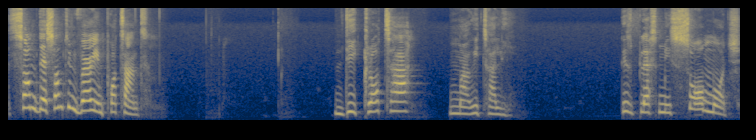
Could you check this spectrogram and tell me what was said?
Some there's something very important. Declutter maritally. This blessed me so much.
